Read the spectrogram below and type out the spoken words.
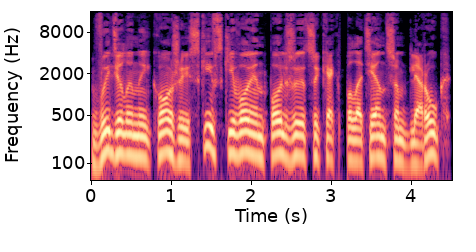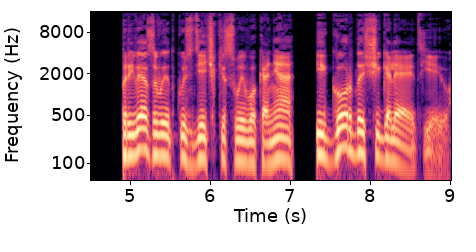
Выделанной кожей скифский воин пользуется как полотенцем для рук, привязывает к уздечке своего коня и гордо щеголяет ею.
